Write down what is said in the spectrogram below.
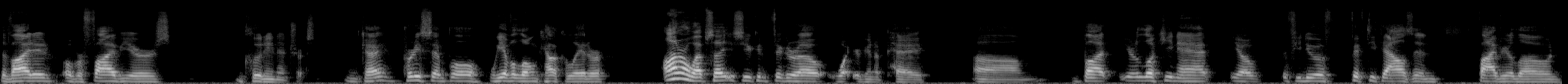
divided over five years, including interest. Okay, pretty simple. We have a loan calculator on our website so you can figure out what you're going to pay. Um, but you're looking at, you know, if you do a 50,000 five year loan,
